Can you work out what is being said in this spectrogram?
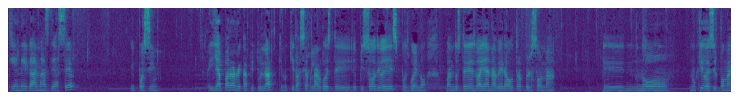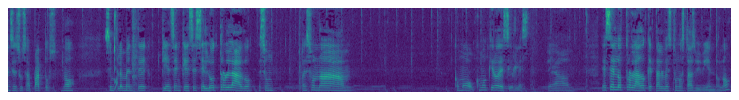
tiene ganas de hacer. Y pues sí, y ya para recapitular, que no quiero hacer largo este episodio, es pues bueno, cuando ustedes vayan a ver a otra persona, eh, no, no quiero decir pónganse en sus zapatos, no, simplemente piensen que ese es el otro lado, es un, es una, ¿cómo, cómo quiero decirles? Eh, es el otro lado que tal vez tú no estás viviendo, ¿no?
